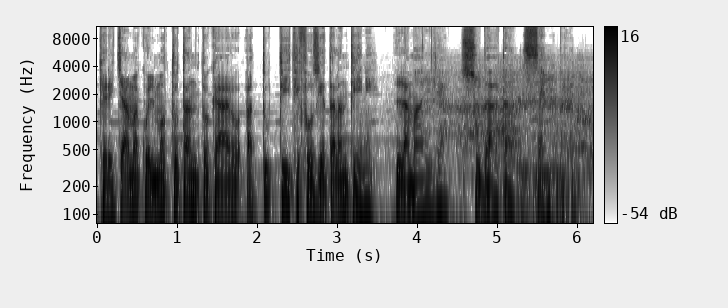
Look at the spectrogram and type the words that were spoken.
che richiama quel motto tanto caro a tutti i tifosi atalantini, la maglia sudata sempre.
